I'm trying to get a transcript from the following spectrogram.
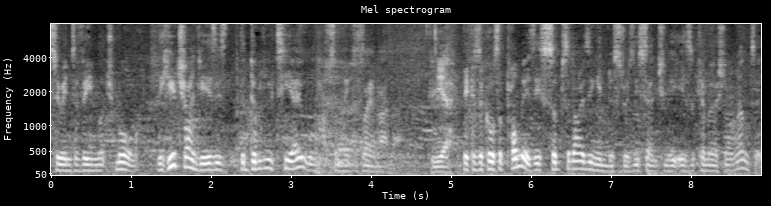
to intervene much more. The huge challenge is, is the WTO will have something to say about that. Yeah. Because of course the problem is, is subsidising industries essentially is a commercial advantage.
